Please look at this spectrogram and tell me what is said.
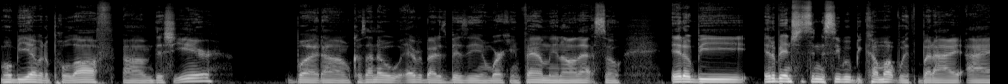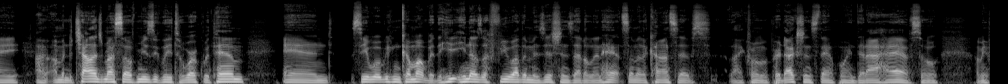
we'll be able to pull off um, this year, but because um, I know everybody's busy and working, family and all that. So it'll be it'll be interesting to see what we come up with. But I I I'm going to challenge myself musically to work with him and see what we can come up with. He, he knows a few other musicians that'll enhance some of the concepts, like from a production standpoint, that I have. So I mean,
